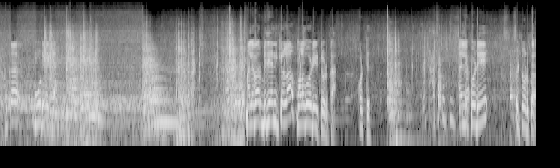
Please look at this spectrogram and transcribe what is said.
നമുക്ക് മൂടി വെക്കാം മലബാർ ബിരിയാണിക്കുള്ള മുളക് പൊടി ഇട്ട് കൊടുക്കാം. കൊട്ട്. മല്ലിപ്പൊടി ഇട്ട് കൊടുക്കുക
